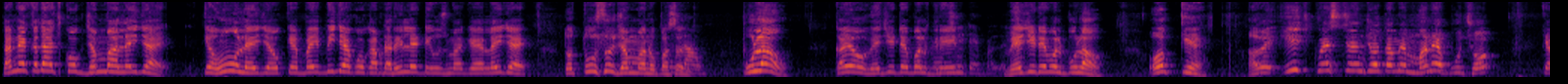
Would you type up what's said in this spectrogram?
તને કદાચ કોક જમવા લઈ જાય કે હું લઈ જાઉં કે ભાઈ બીજા કોક આપણા રિલેટિવ્સમાં કે લઈ જાય. તો તું શું જમવાનું પસંદ? પુલાવ. કયો? Vegetable green vegetable pulao. Okay હવે એ જ ક્વેશ્ચન જો તમે મને પૂછો કે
